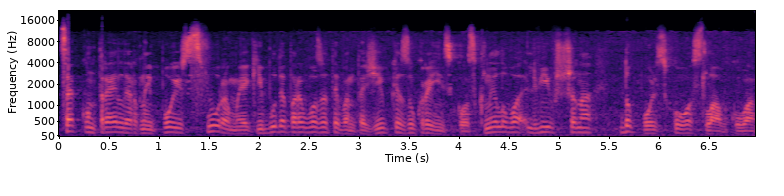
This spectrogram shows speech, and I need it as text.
Це контрейлерний поїзд з фурами, який буде перевозити вантажівки з українського Скнилова, Львівщина до польського Славкова.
